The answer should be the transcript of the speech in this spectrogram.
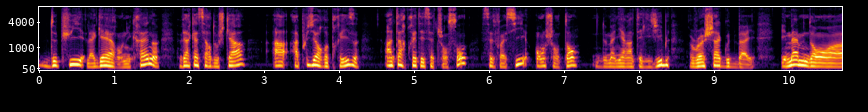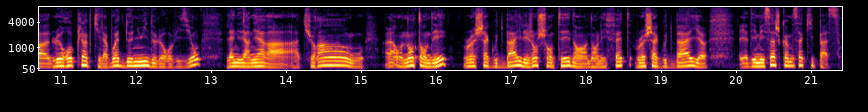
Depuis la guerre en Ukraine, Verka Serdushka a à plusieurs reprises interpréter cette chanson, cette fois-ci en chantant de manière intelligible Russia Goodbye. Et même dans euh, l'Euroclub, qui est la boîte de nuit de l'Eurovision, l'année dernière à, Turin, on entendait Russia Goodbye, les gens chantaient dans, dans les fêtes Russia Goodbye. Il y a des messages comme ça qui passent.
